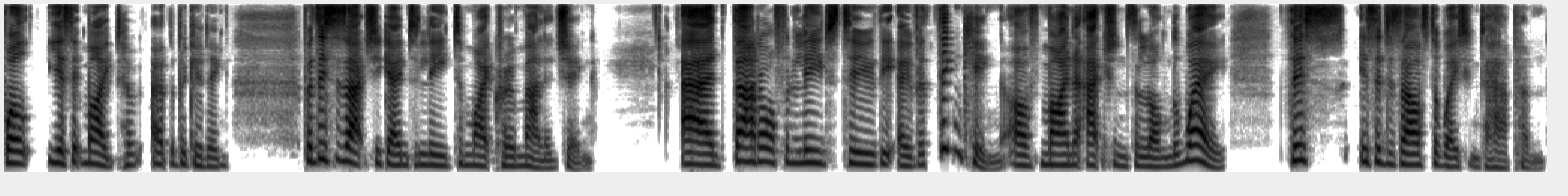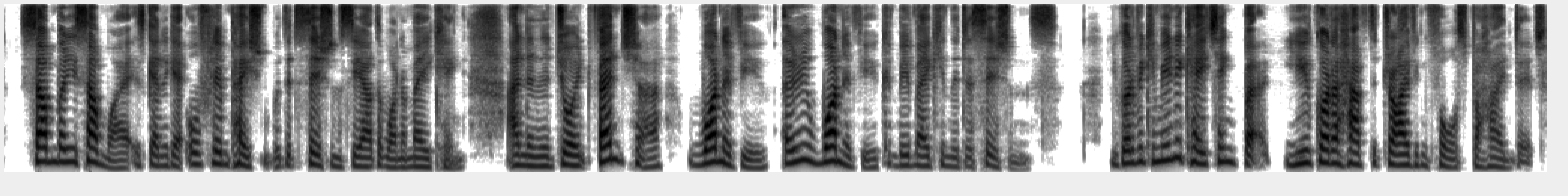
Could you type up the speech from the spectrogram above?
Well, yes, it might have at the beginning, but this is actually going to lead to micromanaging. And that often leads to the overthinking of minor actions along the way. This is a disaster waiting to happen. Somebody somewhere is going to get awfully impatient with the decisions the other one are making. And in a joint venture, one of you, only one of you can be making the decisions. You've got to be communicating, but you've got to have the driving force behind it.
